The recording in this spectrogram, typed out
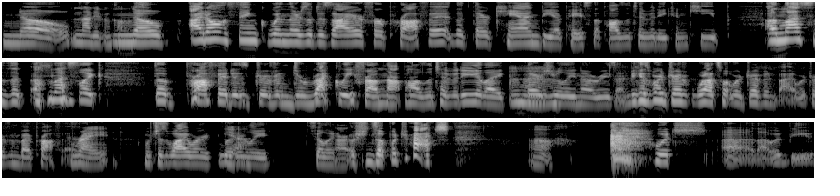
no. Not even close. No, I don't think when there's a desire for profit that there can be a pace that positivity can keep, unless the unless like the profit is driven directly from that positivity. Like Mm-hmm. there's really no reason because we're driven. Well, that's what we're driven by. We're driven by profit, Right. which is why we're literally filling our oceans up with trash. Ugh. which uh, that would be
